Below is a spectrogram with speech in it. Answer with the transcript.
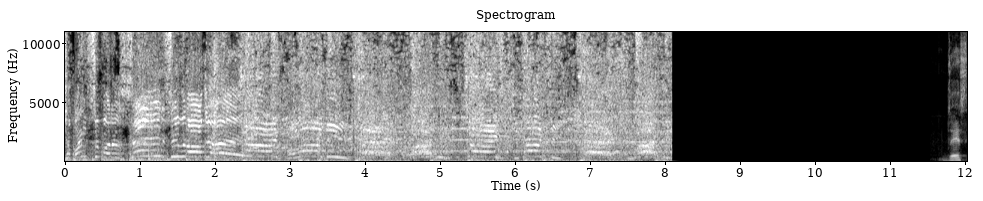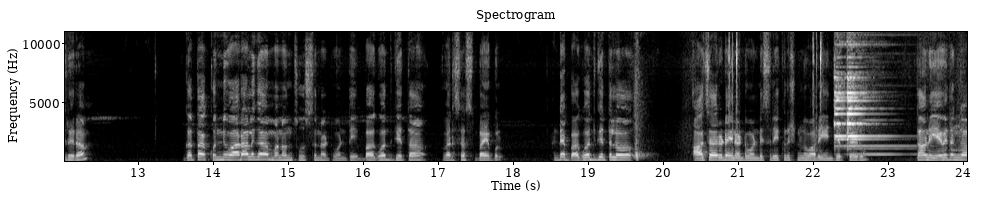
वंश पर शेर शिवराज है జై శ్రీరామ్ గత కొన్ని వారాలుగా మనం చూస్తున్నటువంటి భగవద్గీత వర్సెస్ బైబుల్ అంటే భగవద్గీతలో ఆచార్యుడైనటువంటి శ్రీకృష్ణుల వారు ఏం చెప్పారు తాను ఏ విధంగా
